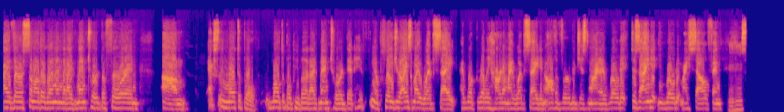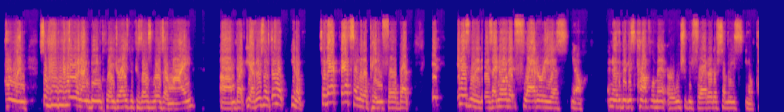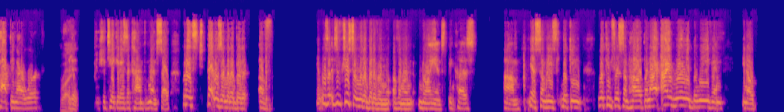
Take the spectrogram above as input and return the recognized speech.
I, there are some other women that I've mentored before, and um, actually multiple multiple people that I've mentored that have you know plagiarized my website. I worked really hard on my website, and all the verbiage is mine. I wrote it, designed it, and wrote it myself. And hmm know when so I know when I'm being plagiarized because those words are mine. Um, but yeah, there's a there, you know so that that's a little painful, but it it is what it is. I know that flattery is you know I know the biggest compliment, or we should be flattered if somebody's you know copying our work. Right. Should take it as a compliment. So, but it's that was a little bit of it was just a little bit of an of an annoyance because um you know somebody's looking looking for some help and I I really believe in you know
